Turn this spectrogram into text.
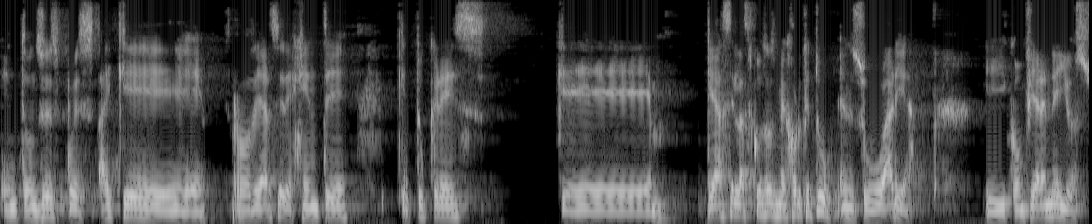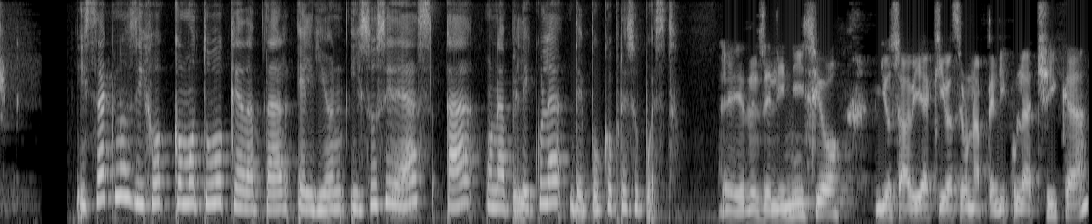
Entonces, pues hay que rodearse de gente que tú crees que, que hace las cosas mejor que tú en su área y confiar en ellos. Isaac nos dijo cómo tuvo que adaptar el guion y sus ideas a una película de poco presupuesto. Eh, desde el inicio yo sabía que iba a ser una película chica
